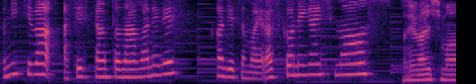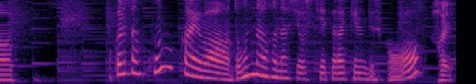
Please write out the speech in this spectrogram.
こんにちはアシスタントのあまねです。本日もよろしくお願いします。お願いします。岡田さん今回はどんなお話をしていただけるんですか？ははい。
